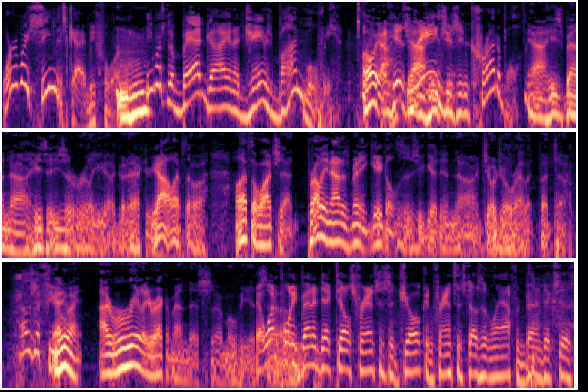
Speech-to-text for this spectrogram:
where have I seen this guy before? Mm-hmm. He was the bad guy in a James Bond movie. Oh yeah. And his Yeah, range is incredible. Yeah, he's been uh, he's a, he's a really uh, good actor. Yeah, I'll have to uh, I'll have to watch that. Probably not as many giggles as you get in uh, Jojo Rabbit, but uh, That was a few. anyway, I really recommend this uh, movie. It's, At one uh, point, Benedict tells Francis a joke, and Francis doesn't laugh, and Benedict says,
